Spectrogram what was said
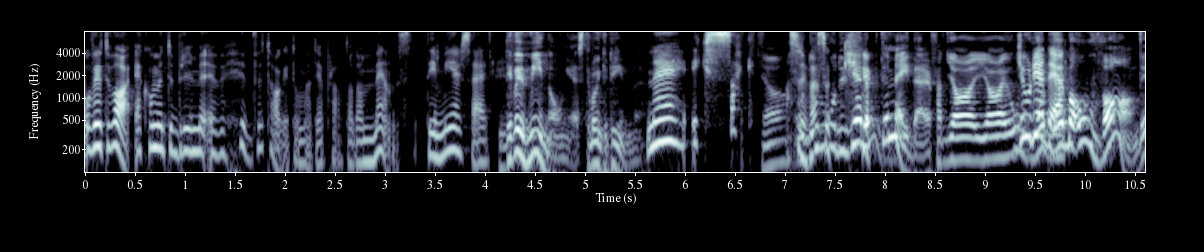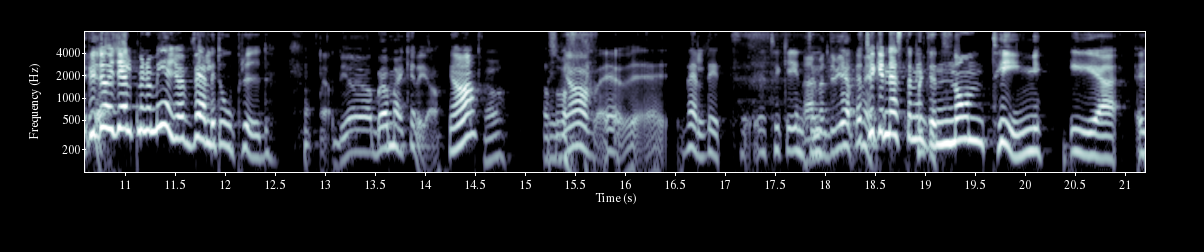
Och vet du vad? Jag kommer inte bry mig överhuvudtaget om att jag pratade om mens. Det är mer så här, Det var ju min ångest, det var inte din. nej, exakt. Ja, Alltså, det var du, så och du kul. hjälpte mig där, för att jag, jag är, o- Gjorde jag jag är det? bara ovan. Det är Vill det. du ha hjälp med något mer? Jag är väldigt opryd. Ja, det, jag börjar märka det, ja. Ja, ja. Alltså, ja eh, väldigt. Jag tycker inte... Nej, men du hjälper jag tycker nästan inte någonting är eh,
